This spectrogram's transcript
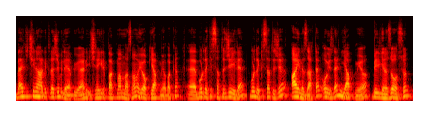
Belki Çin arbitrajı bile yapıyor. Yani içine girip bakmam lazım ama yok yapmıyor bakın. Ee, buradaki satıcı ile buradaki satıcı aynı zaten. O yüzden yapmıyor. Bilginiz olsun.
